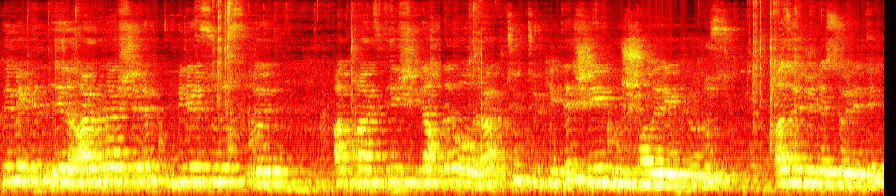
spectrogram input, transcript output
Kıymetli e, arkadaşlarım biliyorsunuz e, AK Parti teşkilatları olarak tüm Türkiye'de şehir buluşmaları yapıyoruz. Az önce de söyledim.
